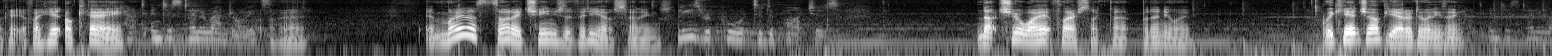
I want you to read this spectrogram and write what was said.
okay, if I hit okay, interstellar androids, okay. It might have thought I changed the video settings. please report to departures. Not sure why it flashed like that, but anyway. We can't jump yet or do anything. Cat interstellar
